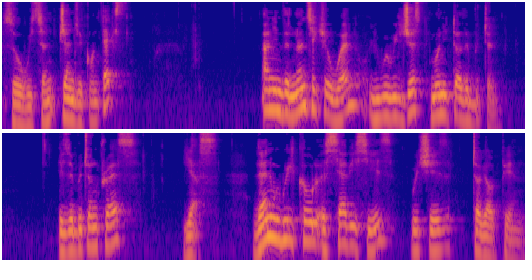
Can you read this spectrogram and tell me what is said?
So we change the context and in the non-secure one, we will just monitor the button. Is the button pressed? Yes. Then we will call a services, which is toggle pin.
